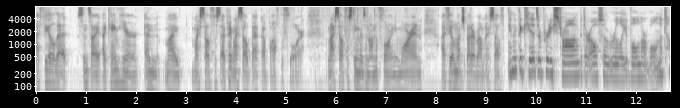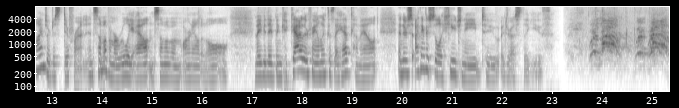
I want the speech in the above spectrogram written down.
I feel that since I, I came here and my, my self I picked myself back up off the floor. My self-esteem isn't on the floor anymore and I feel much better about myself. I think the kids are pretty strong, but they're also really vulnerable and the times are just different and some of them are really out and some of them aren't out at all. Maybe they've been kicked out of their families because they have come out and there's I think there's still a huge need to address the youth. We're loud, we're proud,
